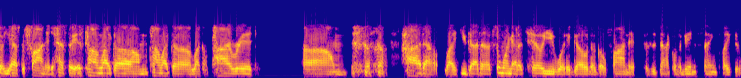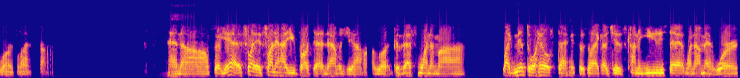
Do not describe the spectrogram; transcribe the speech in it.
so you have to find it. It has to. It's kind of like um, kind of like a like a pirate um, hideout. Like you gotta, someone gotta tell you where to go to go find it because it's not going to be in the same place it was last time. And um, so yeah, it's funny. It's funny how you brought that analogy out a lot because that's one of my like mental health things. It's like I just kind of use that when I'm at work,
